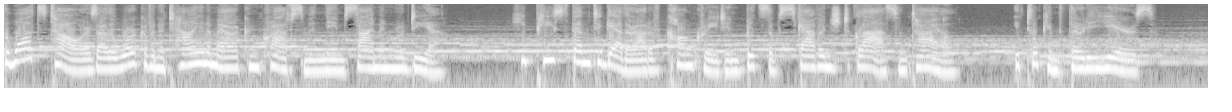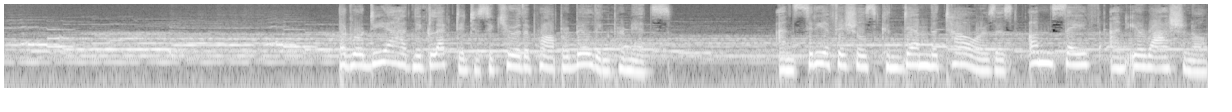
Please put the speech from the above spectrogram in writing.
The Watts Towers are the work of an Italian-American craftsman named Simon Rodia. He pieced them together out of concrete and bits of scavenged glass and tile. It took him 30 years. But Rodia had neglected to secure the proper building permits. And city officials condemned the towers as unsafe and irrational.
